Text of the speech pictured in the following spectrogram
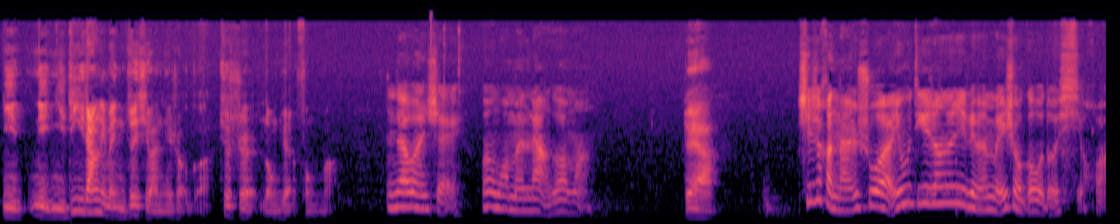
你你你第一章里面你最喜欢哪首歌？就是《龙卷风》吗？你在问谁？问我们两个吗？对啊。其实很难说，因为第一张专辑里面每首歌我都喜欢，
